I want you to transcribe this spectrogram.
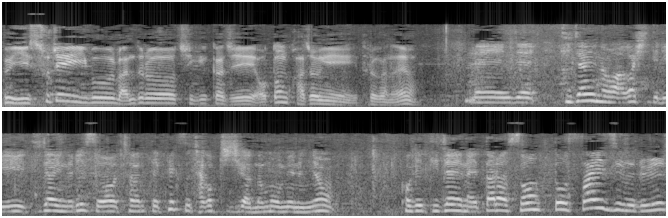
그 이 수제 이불 만들어지기까지 어떤 과정이 들어가나요? 네, 이제 디자이너 아가씨들이 디자인을 해서 저한테 팩스 작업 지시가 넘어오면은요, 거기 디자인에 따라서 또 사이즈를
